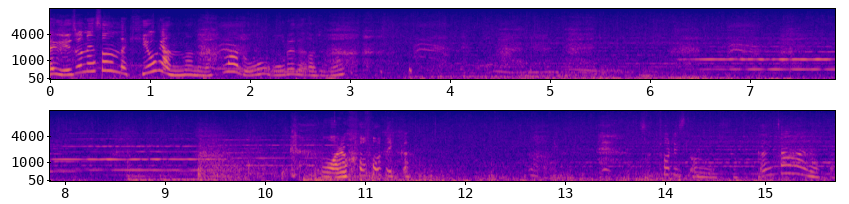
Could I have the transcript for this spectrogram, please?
아니 예전에 했었는데 기억이 안 나네. 하나도 오래돼가지고. 어 알고 보니까 스토리성이었어. 깜짝 놀랐다.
